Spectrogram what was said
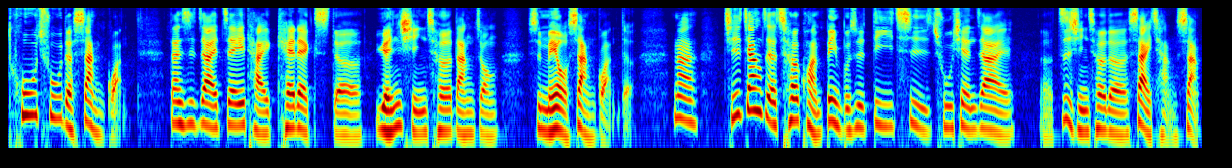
突出的上管，但是在这一台 c a d e x 的原型车当中是没有上管的。那其实这样子的车款并不是第一次出现在。呃，自行车的赛场上，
